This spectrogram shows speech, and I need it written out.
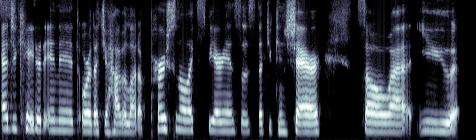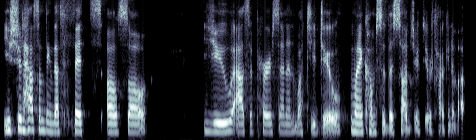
educated in it or that you have a lot of personal experiences that you can share so uh, you you should have something that fits also you as a person and what you do when it comes to the subject you're talking about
